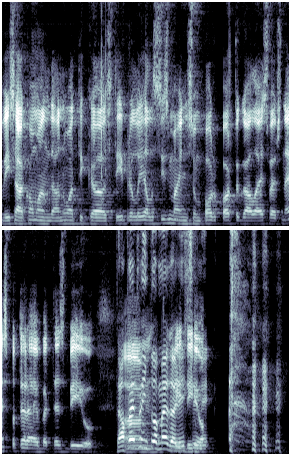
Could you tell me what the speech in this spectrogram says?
visā komandā notika stipri lielas izmaiņas, un Por Portugālē es vairs nespaterēju, bet es biju. Tāpēc um, viņi to medaļu izcīnīja.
